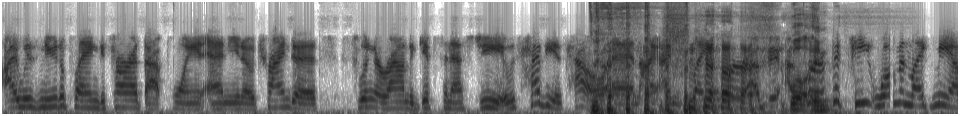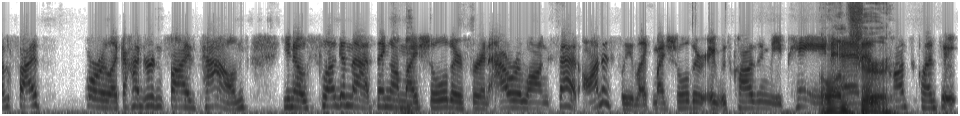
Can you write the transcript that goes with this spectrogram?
I was new to playing guitar at that point and, you know, trying to swing around a Gibson SG. It was heavy as hell. And I, am like, for, a, well, for and- a petite woman like me, I'm five or like 105 pounds, you know, slugging that thing on my shoulder for an hour long set. Honestly, like my shoulder, it was causing me pain. Oh, I'm and sure. Consequence, it,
